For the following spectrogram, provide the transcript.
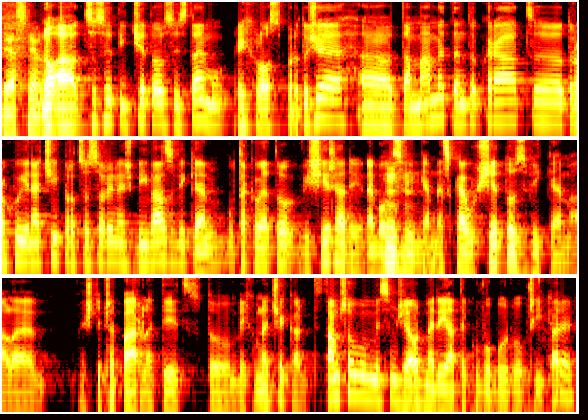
Jasně. No. no a co se týče toho systému, rychlost, protože uh, tam máme tentokrát uh, trochu jinačí procesory, než bývá zvykem u takovéto vyšší řady, nebo mm-hmm. zvykem. Dneska už je to zvykem, ale ještě před pár lety to bychom nečekali. Tam jsou, myslím, že od Mediateku v obou dvou případech.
